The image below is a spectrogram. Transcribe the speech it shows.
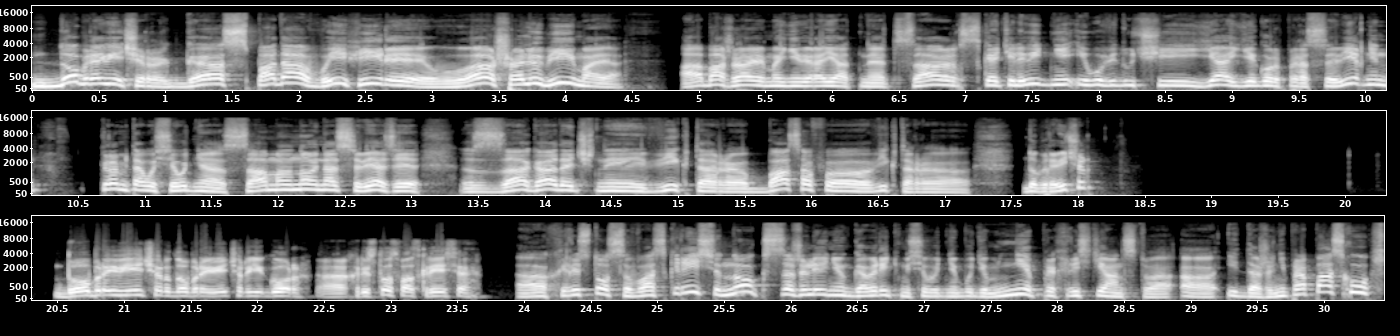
Добрый вечер, господа, в эфире ваша любимая, обожаемая невероятное царское телевидение, его ведущий я, Егор Просвернин. Кроме того, сегодня со мной на связи загадочный Виктор Басов. Виктор, добрый вечер. Добрый вечер, добрый вечер, Егор. Христос воскресе. А, Христос воскресе, но, к сожалению, говорить мы сегодня будем не про христианство а, и даже не про Пасху,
